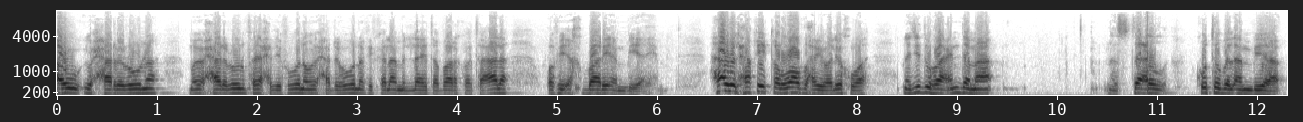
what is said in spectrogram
أو يحررون ما يحررون فيحذفون ويحرفون في كلام الله تبارك وتعالى وفي أخبار أنبيائهم. هذه الحقيقة الواضحة أيها الإخوة نجدها عندما نستعرض كتب الأنبياء.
